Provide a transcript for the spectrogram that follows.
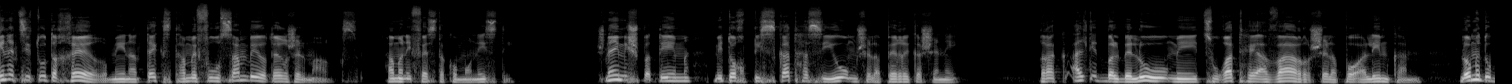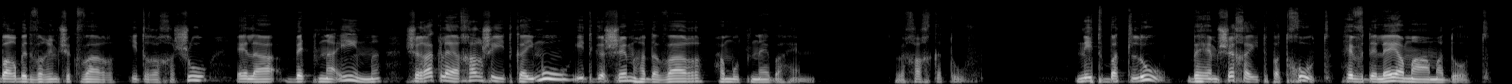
הנה ציטוט אחר מן הטקסט המפורסם ביותר של מרקס, המניפסט הקומוניסטי. שני משפטים מתוך פסקת הסיום של הפרק השני. רק אל תתבלבלו מצורת העבר של הפועלים כאן. לא מדובר בדברים שכבר התרחשו, אלא בתנאים שרק לאחר שיתקיימו, יתגשם הדבר המותנה בהם. וכך כתוב: נתבטלו בהמשך ההתפתחות הבדלי המעמדות,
